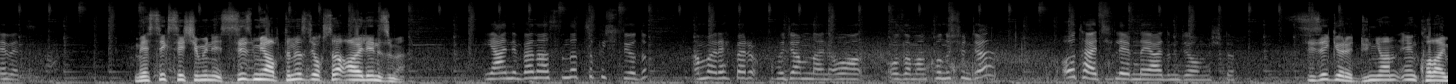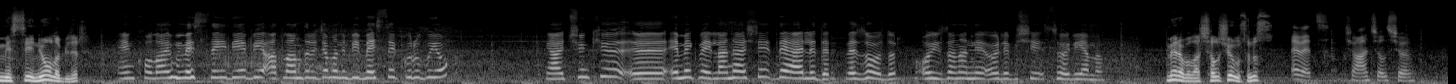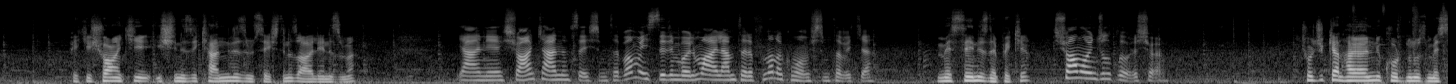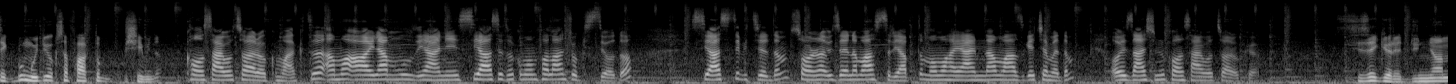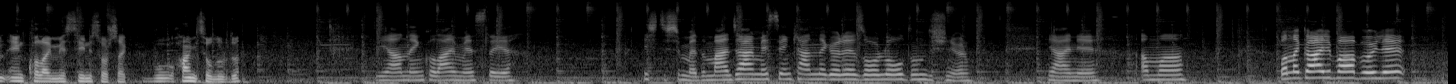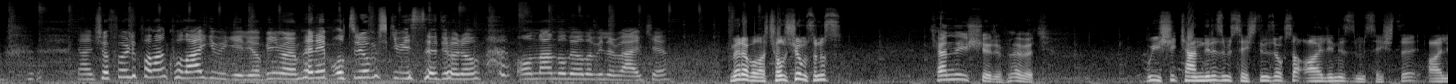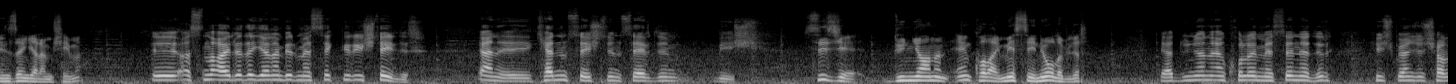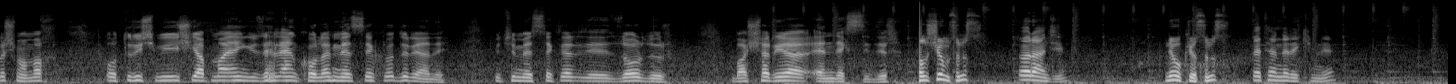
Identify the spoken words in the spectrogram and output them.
Evet. Meslek seçimini siz mi yaptınız yoksa aileniz mi? Yani ben aslında tıp istiyordum. Ama rehber hocamla hani o o zaman konuşunca o tercihlerimde yardımcı olmuştu. Size göre dünyanın en kolay mesleği ne olabilir? En kolay mesleği diye bir adlandıracağım hani bir meslek grubu yok. Yani çünkü e, emek verilen her şey değerlidir ve zordur. O yüzden hani öyle bir şey söyleyemem. Merhabalar, çalışıyor musunuz? Evet, şu an çalışıyorum. Peki şu anki işinizi kendiniz mi seçtiniz, aileniz mi? Yani şu an kendim seçtim tabii ama istediğim bölümü ailem tarafından okumamıştım tabii ki. Mesleğiniz ne peki? Şu an oyunculukla uğraşıyorum. Çocukken hayalini kurduğunuz meslek bu muydu yoksa farklı bir şey miydi? Konservatuar okumaktı ama ailem mu- yani siyaset okumamı falan çok istiyordu. Siyaseti bitirdim. Sonra üzerine master yaptım ama hayalimden vazgeçemedim. O yüzden şimdi konservatuar okuyorum. Size göre dünyanın en kolay mesleğini sorsak bu hangisi olurdu? Dünyanın en kolay mesleği. Hiç düşünmedim. Bence her mesleğin kendine göre zorlu olduğunu düşünüyorum. Yani ama bana galiba böyle yani şoförlük falan kolay gibi geliyor. Bilmiyorum. Ben hep oturuyormuş gibi hissediyorum. Ondan dolayı olabilir belki. Merhabalar, çalışıyor musunuz? Kendi iş yerim evet. Bu işi kendiniz mi seçtiniz yoksa aileniz mi seçti? Ailenizden gelen bir şey mi? Ee, aslında ailede gelen bir meslek bir iş değildir. Yani kendim seçtiğim, sevdiğim bir iş. Sizce dünyanın en kolay mesleği ne olabilir? Ya dünyanın en kolay mesleği nedir? Hiç bence çalışmamak, otur hiçbir iş yapma en güzel, en kolay meslek odur yani. Bütün meslekler e, zordur. Başarıya endekslidir. Çalışıyor musunuz? Öğrenciyim. Ne okuyorsunuz? Veteriner hekimliği.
